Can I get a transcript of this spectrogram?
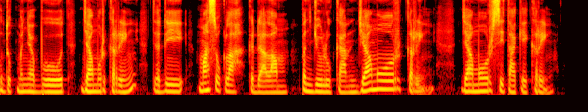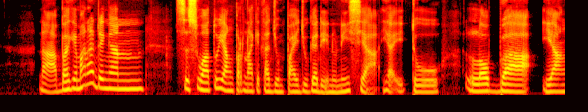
untuk menyebut jamur kering, jadi masuklah ke dalam penjulukan jamur kering, jamur shiitake kering. Nah, bagaimana dengan sesuatu yang pernah kita jumpai juga di Indonesia, yaitu lobak yang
